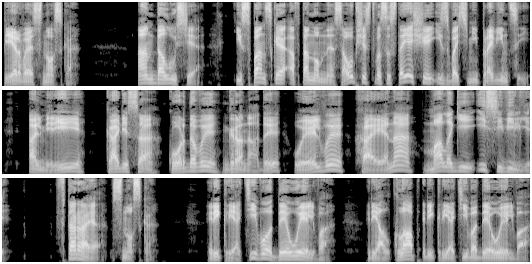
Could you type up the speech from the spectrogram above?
Первая сноска. Андалусия. Испанское автономное сообщество, состоящее из восьми провинций. Альмерии, Кадиса, Кордовы, Гранады, Уэльвы, Хаэна, Малаги и Севильи. Вторая сноска. Рекреативо де Уэльва. Реал Клаб Рекреативо де Уэльва.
